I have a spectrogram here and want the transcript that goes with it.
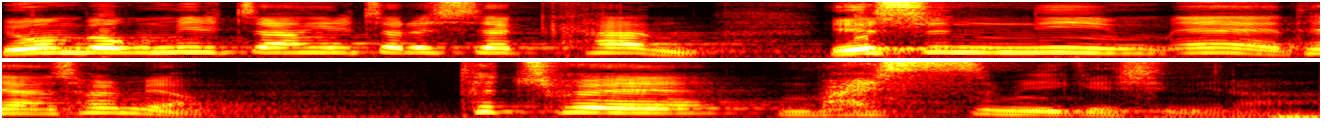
요한복음 1장 1절에 시작한 예수님에 대한 설명. 태초에 말씀이 계시니라.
